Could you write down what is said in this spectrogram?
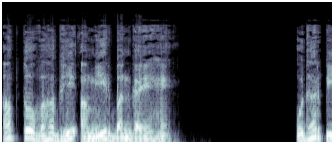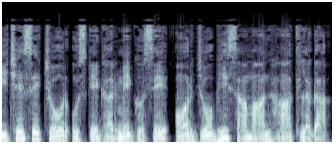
अब तो वह भी अमीर बन गए हैं। उधर पीछे से चोर उसके घर में घुसे और जो भी सामान हाथ लगा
